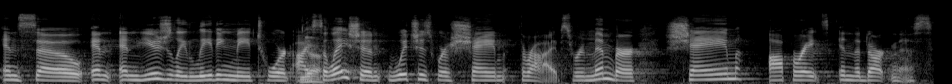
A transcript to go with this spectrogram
And so, and, and usually leading me toward isolation, which is where shame thrives. Remember, shame operates in the darkness,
